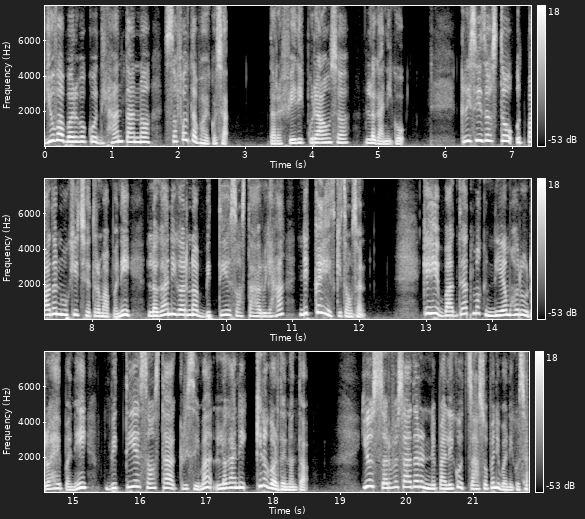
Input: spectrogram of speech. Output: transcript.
युवावर्गको ध्यान तान्न सफल त भएको छ। तर फेरि कुरा आउँछ लगानीको। कृषि जस्तो उत्पादनमुखी क्षेत्रमा पनि लगानी गर्न वित्तीय संस्थाहरू यहाँ निकै हिचकिचाउँछन्। केही बाध्यात्मक नियमहरू रहे पनि वित्तीय संस्था कृषिमा लगानी किन गर्दैनन् त? यो सर्वसाधारण नेपालीको चासो पनि बनेको छ।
